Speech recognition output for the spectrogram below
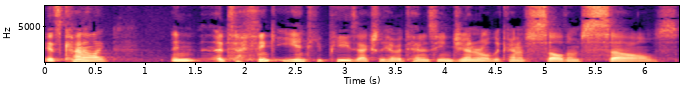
It's kind of like, and I think ENTPs actually have a tendency in general to kind of sell themselves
